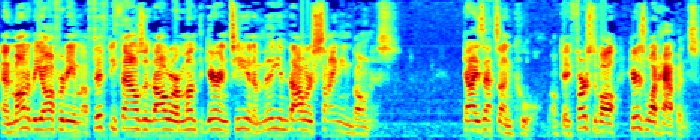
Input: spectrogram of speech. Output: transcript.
and Monavie offered him a fifty thousand dollar a month guarantee and a million dollar signing bonus. Guys, that's uncool. Okay, first of all, here's what happens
